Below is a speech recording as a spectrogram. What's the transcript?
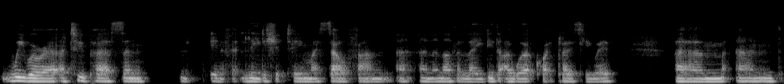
we were a, a two person in effect leadership team myself and and another lady that I work quite closely with um, and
